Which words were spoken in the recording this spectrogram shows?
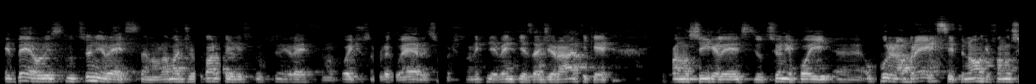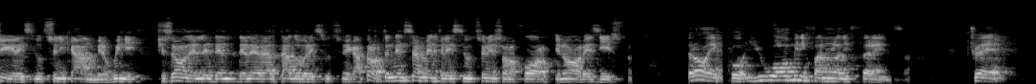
è vero, le istituzioni restano, la maggior parte delle istituzioni restano, poi ci sono le guerre, insomma, ci sono gli eventi esagerati che, che fanno sì che le istituzioni poi, eh, oppure la Brexit, no? che fanno sì che le istituzioni cambino, quindi ci sono delle, delle, delle realtà dove le istituzioni cambiano, però tendenzialmente le istituzioni sono forti, no? resistono. Però ecco, gli uomini fanno la differenza. Cioè,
